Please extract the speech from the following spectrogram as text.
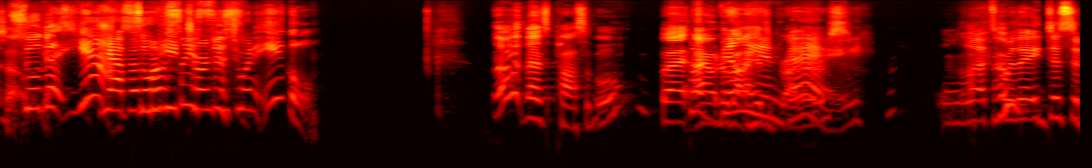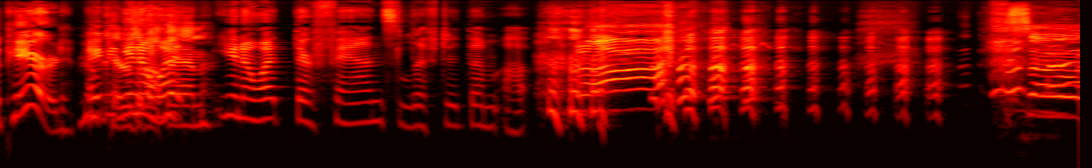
So, So, that yes. yeah, Yeah, but so he mostly it's turned this- into an eagle. That's possible. But, But I don't know about his brothers. Ve, Well, that's Who- where they disappeared. Maybe cares you know about what? them? You know what? Their fans lifted them up. So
